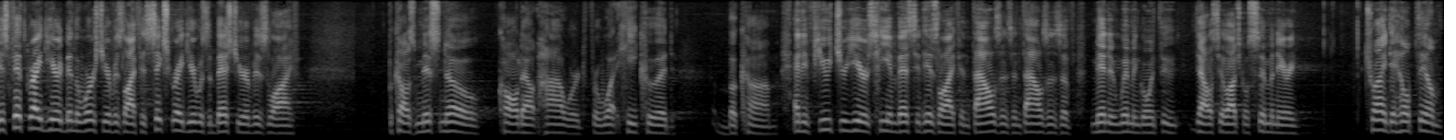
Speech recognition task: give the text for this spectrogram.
His fifth grade year had been the worst year of his life. His sixth grade year was the best year of his life because Miss Noe called out Howard for what he could become. And in future years, he invested his life in thousands and thousands of men and women going through Dallas Theological Seminary, trying to help them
